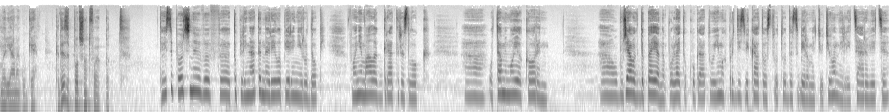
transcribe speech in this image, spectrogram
Мариана Гоге. Къде започна твоя път? Той започна в топлината на Рила Пирени и Родопи, в оня малък град Разлог. А, оттам е моя корен. А, обожавах да пея на полето, когато имах предизвикателството да събираме тютюн или царавица,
